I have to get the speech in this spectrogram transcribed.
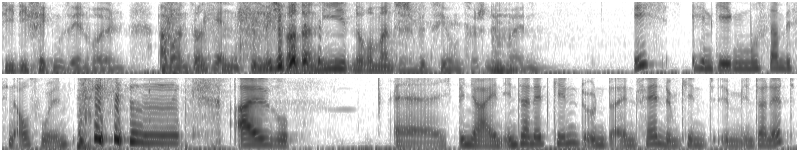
die die ficken sehen wollen. Aber ansonsten, Okay. für mich war da nie eine romantische Beziehung zwischen Mhm. den beiden. Ich hingegen muss da ein bisschen ausholen. also, äh, ich bin ja ein Internetkind und ein Fandom-Kind im Internet.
